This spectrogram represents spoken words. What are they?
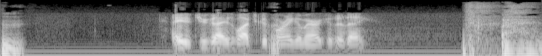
Hmm. Hey, did you guys watch Good Morning America today?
